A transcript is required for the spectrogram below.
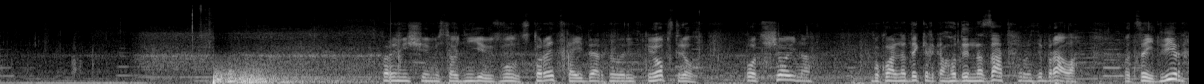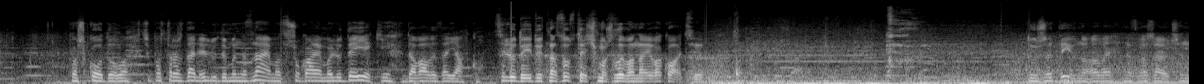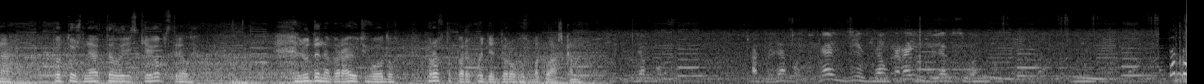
Переміщуємося однією з вулиць Торецька, йде артилерійський обстріл. От щойно, буквально декілька годин назад, розібрала оцей двір. Пошкодило. Чи постраждалі люди ми не знаємо. Шукаємо людей, які давали заявку. Ці люди йдуть на зустріч, можливо, на евакуацію. Дуже дивно, але незважаючи на потужний артилерійський обстріл, люди набирають воду, просто переходять дорогу з баклажками. Я понял. Я. Я здесь, я в Украине, я все.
